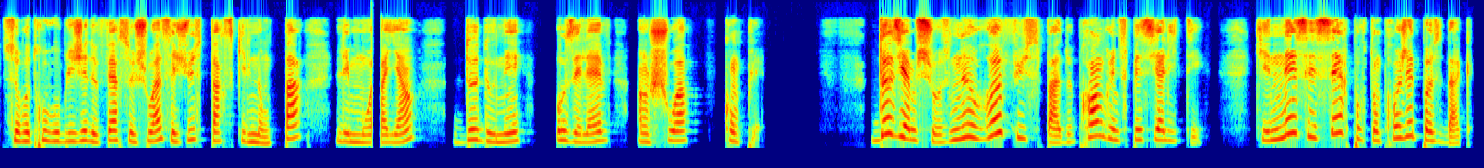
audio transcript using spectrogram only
se retrouvent obligés de faire ce choix, c'est juste parce qu'ils n'ont pas les moyens de donner aux élèves un choix complet. Deuxième chose, ne refuse pas de prendre une spécialité qui est nécessaire pour ton projet post-bac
